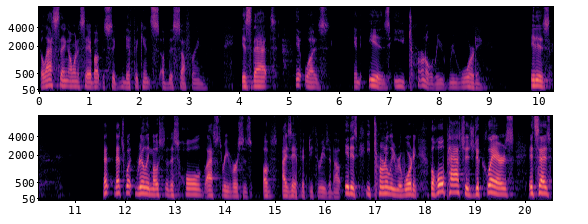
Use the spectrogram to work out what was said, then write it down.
The last thing I want to say about the significance of this suffering is that it was and is eternally rewarding. It is, That, that's what really most of this whole last three verses of Isaiah 53 is about. It is eternally rewarding. The whole passage declares, it says,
